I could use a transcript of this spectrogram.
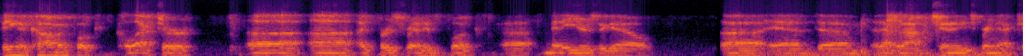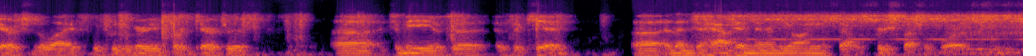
Being a comic book collector, uh, uh, I first read his book many years ago. And um, and have an opportunity to bring that character to life, which was a very important character to me as a as a kid. Uh, and then to have him there in the audience, that was pretty special for us.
